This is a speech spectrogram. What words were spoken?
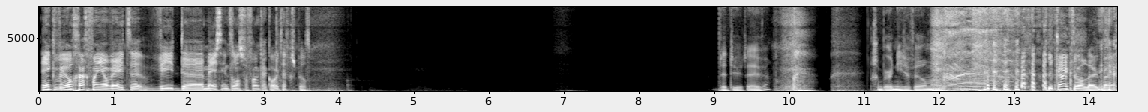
Ik wil graag van jou weten wie de meeste interlands van Frankrijk ooit heeft gespeeld. Dit duurt even. Er gebeurt niet zoveel, maar... Je kijkt er wel leuk bij.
